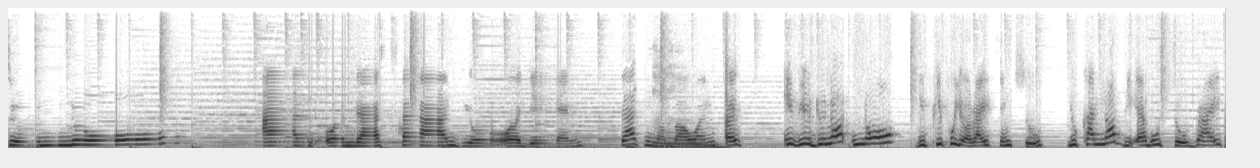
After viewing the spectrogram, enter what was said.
to know and understand your audience. That's number mm. one. If you do not know the people you're writing to, you cannot be able to write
